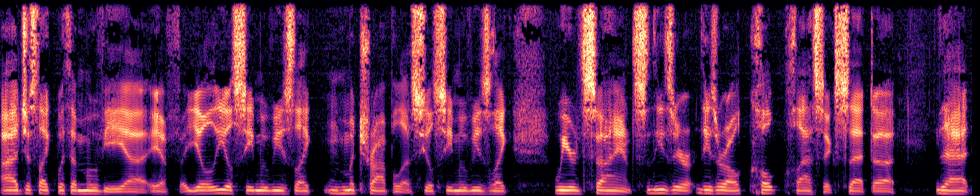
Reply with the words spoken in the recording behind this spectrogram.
Uh, just like with a movie uh, if you'll you'll see movies like metropolis you'll see movies like weird science. These are these are all cult classics that uh, that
